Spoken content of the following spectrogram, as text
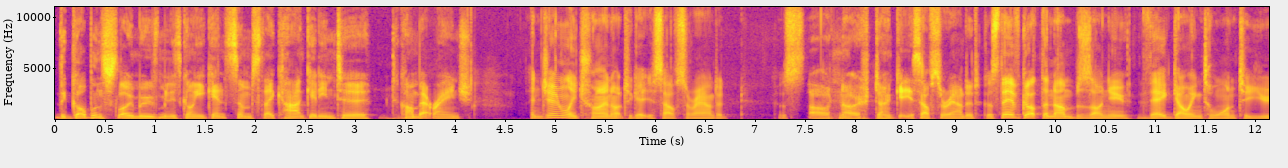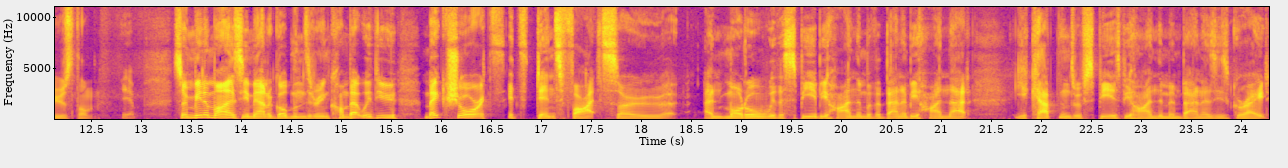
the goblin slow movement is going against them, so they can't get into to combat range. And generally try not to get yourself surrounded. Because Oh no! Don't get yourself surrounded. Because they've got the numbers on you, they're going to want to use them. Yep. So minimize the amount of goblins that are in combat with you. Make sure it's it's dense fights. So a model with a spear behind them, with a banner behind that. Your captains with spears behind them and banners is great.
